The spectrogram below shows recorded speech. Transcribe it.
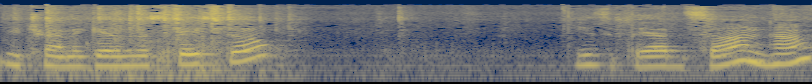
You trying to get him to stay still? He's a bad son, huh?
